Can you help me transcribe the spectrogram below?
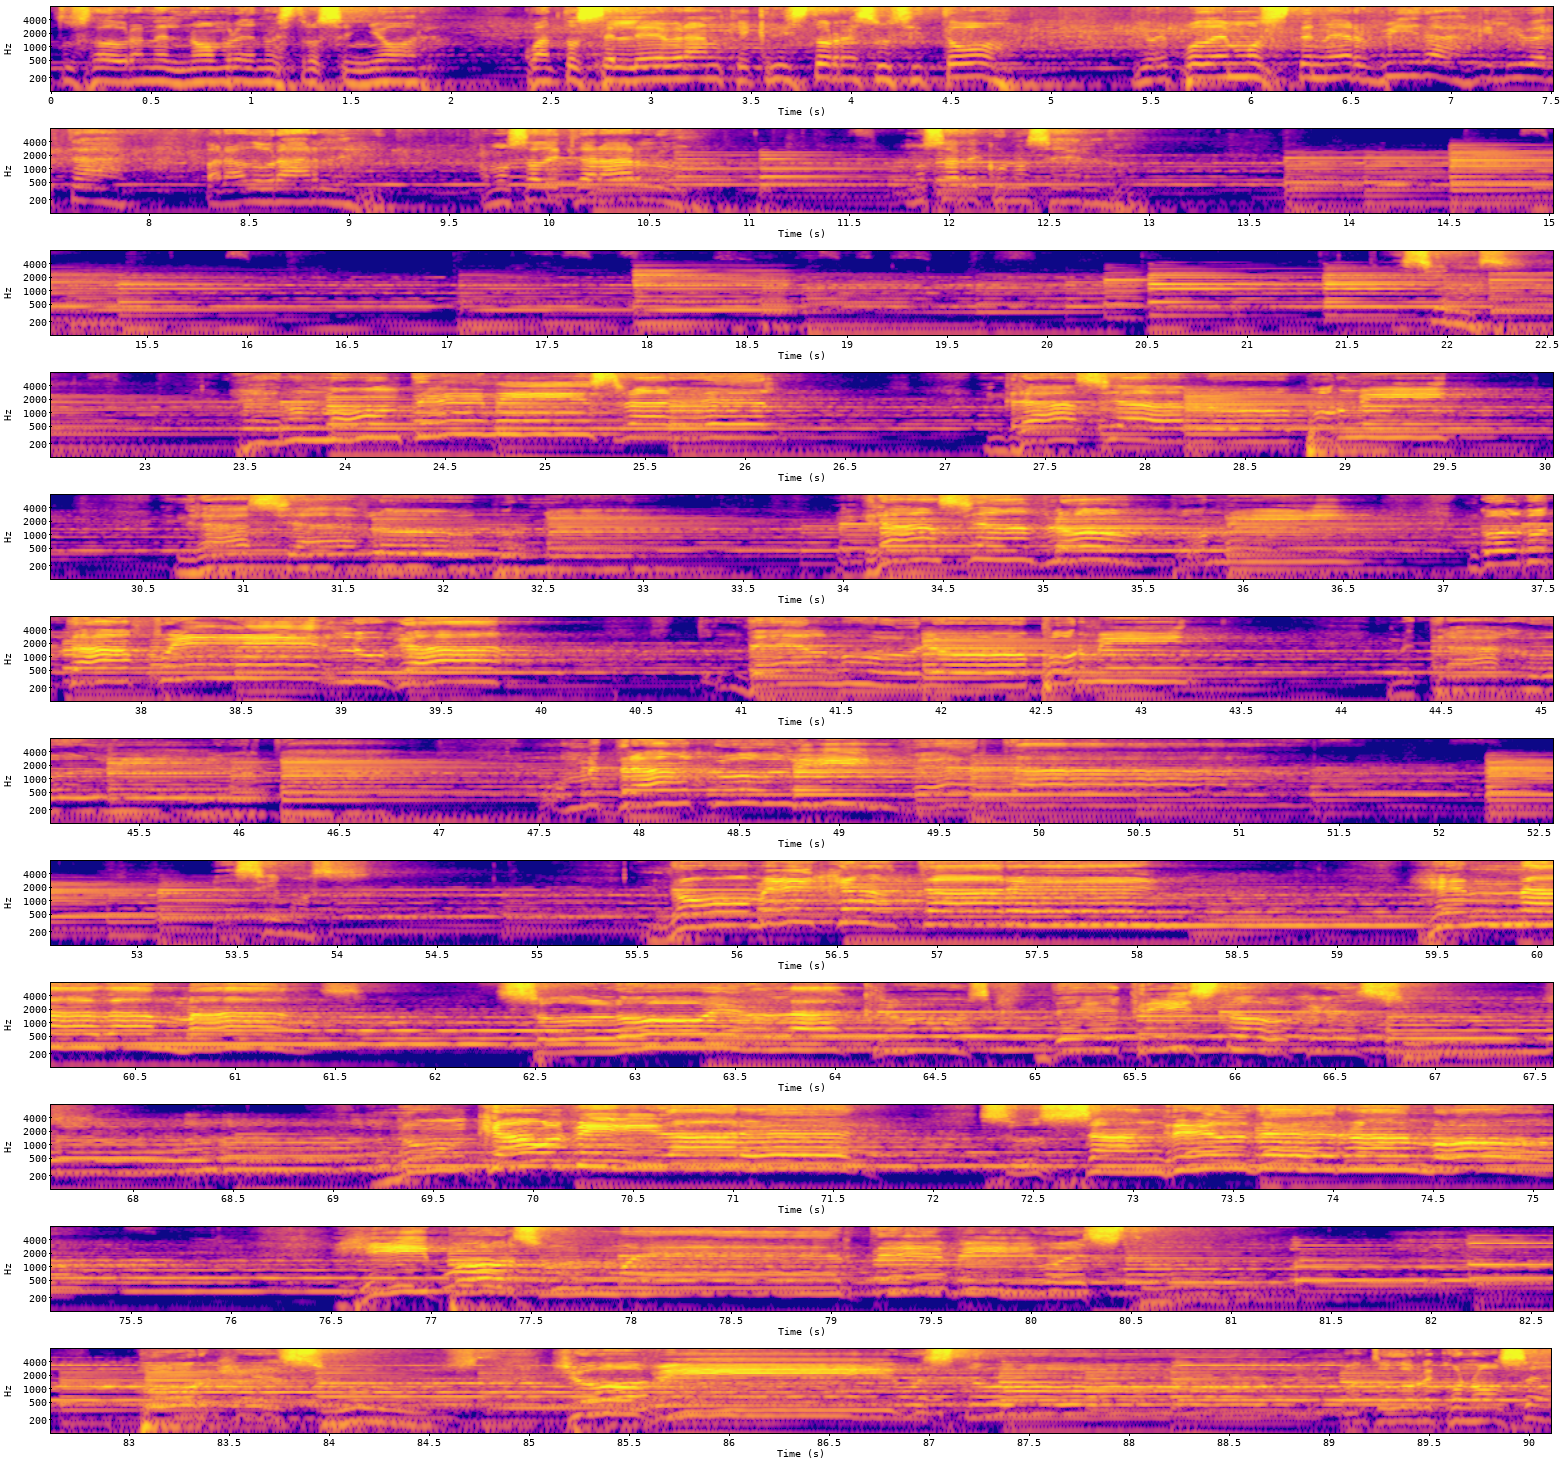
¿Cuántos adoran el nombre de nuestro Señor? ¿Cuántos celebran que Cristo resucitó? Y hoy podemos tener vida y libertad para adorarle. Vamos a declararlo. Vamos a reconocerlo. Por Jesús yo vivo estoy. ¿Cuántos lo reconocen?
